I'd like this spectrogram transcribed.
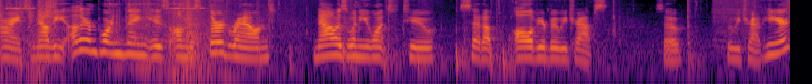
Alright, now the other important thing is on this third round, now is when you want to set up all of your booby traps. So, booby trap here.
